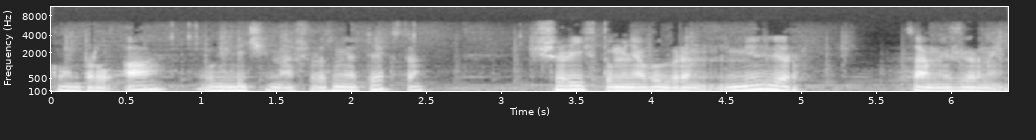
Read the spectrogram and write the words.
Ctrl-A, увеличим наш размер текста. Шрифт у меня выбран Miller, самый жирный.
